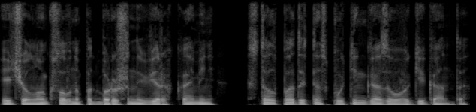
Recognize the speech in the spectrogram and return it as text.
И челнок, словно подброшенный вверх камень, стал падать на спутник газового гиганта.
